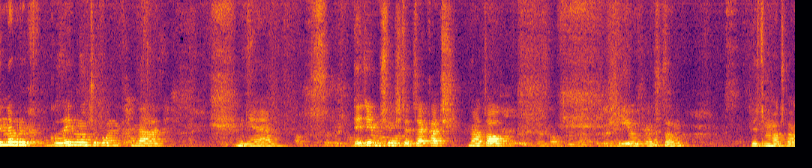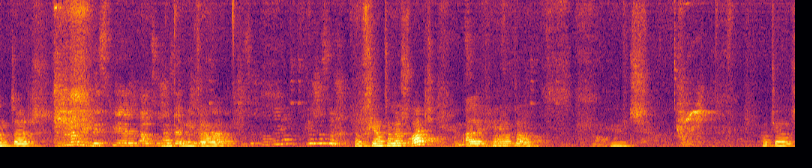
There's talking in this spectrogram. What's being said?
Dzień dobry, w kolejnym odcinku na kanale. Nie. Tydzień musieliście czekać na to. I już jestem. Jestem Adventure. Na tym kanale. No chciałem to wysłać, ale się nie udało. Więc... Chociaż...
